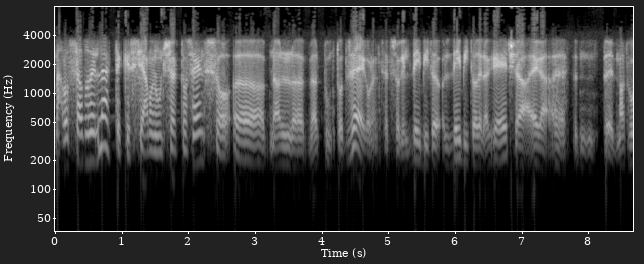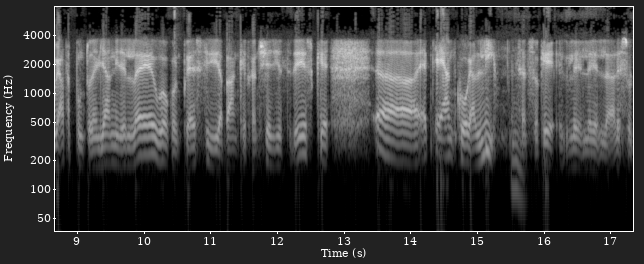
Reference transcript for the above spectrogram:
Ma lo stato dell'arte è che siamo in un certo senso eh, al, al, punto zero, nel senso che il debito, il debito della Grecia era eh, maturato appunto negli anni dell'euro con prestiti da banche francesi e tedesche, eh, è ancora lì, nel mm. senso che le, le, adesso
